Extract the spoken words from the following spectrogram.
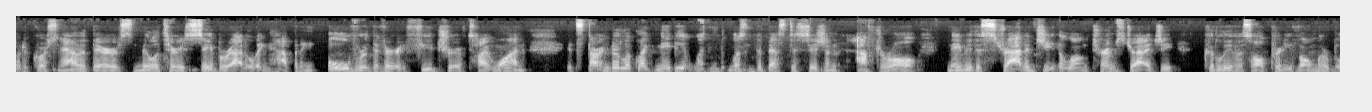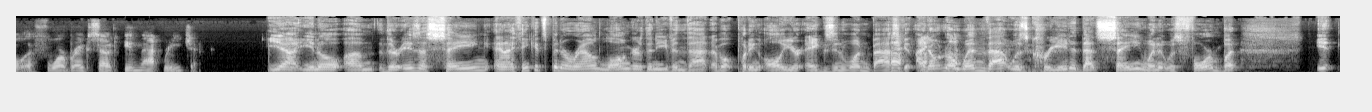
But of course, now that there's military saber rattling happening over the very future of Taiwan, it's starting to look like maybe it wasn't wasn't the best decision after all. Maybe the strategy, the long term strategy, could leave us all pretty vulnerable if war breaks out in that region. Yeah, you know, um, there is a saying, and I think it's been around longer than even that about putting all your eggs in one basket. I don't know when that was created, that saying, when it was formed, but it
